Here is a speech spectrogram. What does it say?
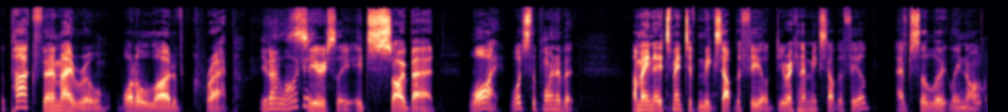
The Parc Ferme rule. What a load of crap. You don't like it? Seriously, it's so bad. Why? What's the point of it? I mean, it's meant to mix up the field. Do you reckon it mixed up the field? Absolutely not.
